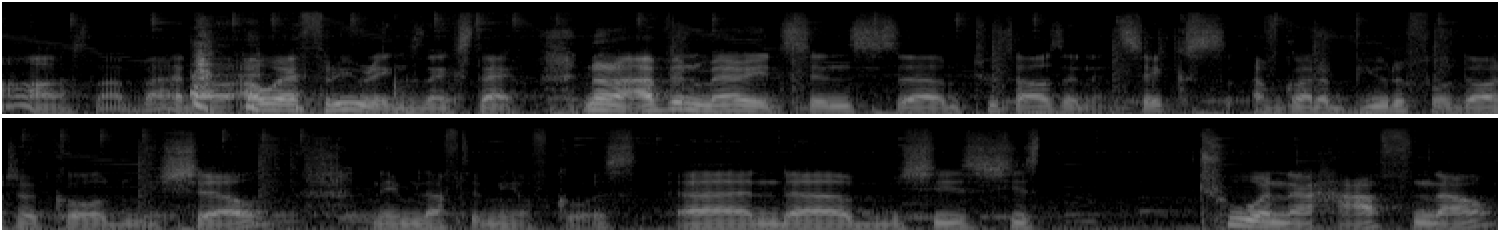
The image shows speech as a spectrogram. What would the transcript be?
Oh, it's not bad. I'll, I'll wear three rings next time. No, no, I've been married since um, 2006. I've got a beautiful daughter called Michelle, named after me, of course. And um, she's, she's two and a half now.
